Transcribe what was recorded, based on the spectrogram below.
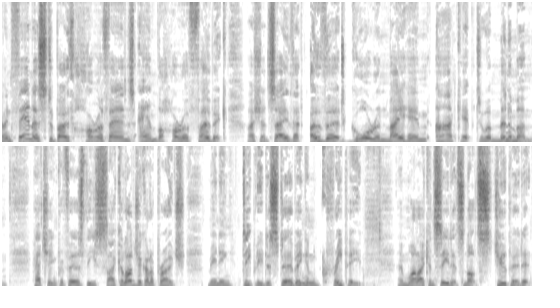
Now, in fairness to both horror fans and the horror-phobic, I should say that overt gore and mayhem are kept to a minimum. Hatching prefers the psychological approach, meaning deeply disturbing and creepy. And while I concede it's not stupid, it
